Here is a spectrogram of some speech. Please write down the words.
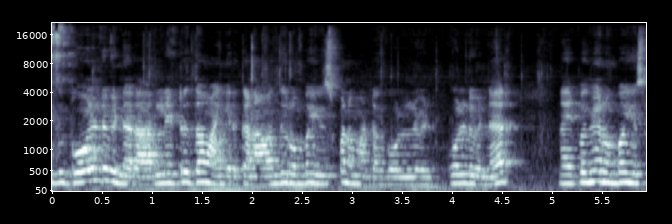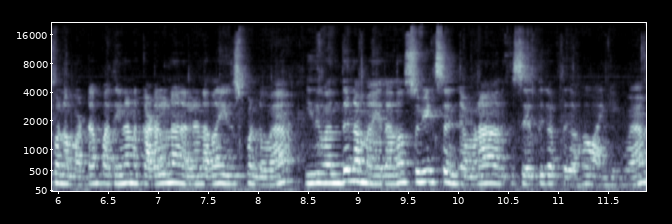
இது கோல்டு வின்னர் அரை லிட்டர் தான் வாங்கியிருக்கேன். நான் வந்து ரொம்ப யூஸ் பண்ண மாட்டேன் கோல்டு கோல்டு வின்னர் நான் எப்போதுமே ரொம்ப யூஸ் பண்ண மாட்டேன். பார்த்தீங்கன்னா நான் கடல்னா நல்லெண்ணெய் தான் யூஸ் பண்ணுவேன். இது வந்து நம்ம ஏதாவது ஸ்வீட் செஞ்சோம்னா அதுக்கு சேர்த்துக்கிறதுக்காக வாங்கிக்குவேன்.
